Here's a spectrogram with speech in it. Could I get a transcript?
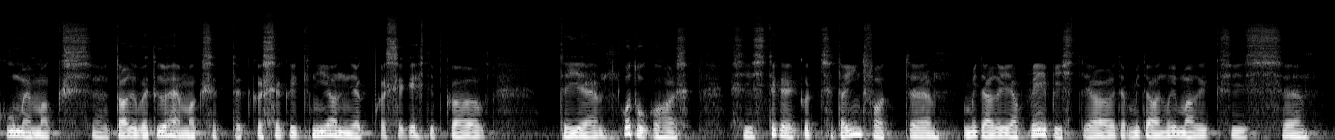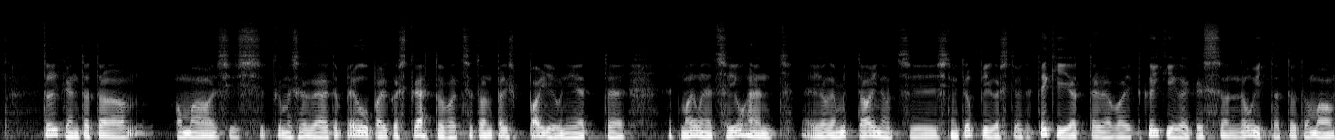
kuumemaks, talved lühemaks, et, et kas see kõik nii on ja kas see kehtib ka teie kodukohas, siis tegelikult seda infot, äh, mida leiab veebist ja mida on võimalik siis tõlgendada oma siis ütleme, selle elupaigast lähtuvalt, seda on päris palju, nii et et ma arvan, et see juhend ei ole mitte ainult siis nüüd õpilastööde tegijatele, vaid kõigile, kes on huvitatud oma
